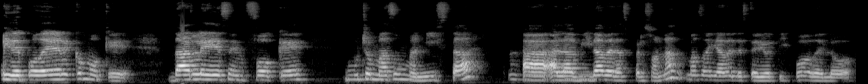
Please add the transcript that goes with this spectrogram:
Y de poder como que darle ese enfoque mucho más humanista a, a la vida de las personas, más allá del estereotipo de lo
